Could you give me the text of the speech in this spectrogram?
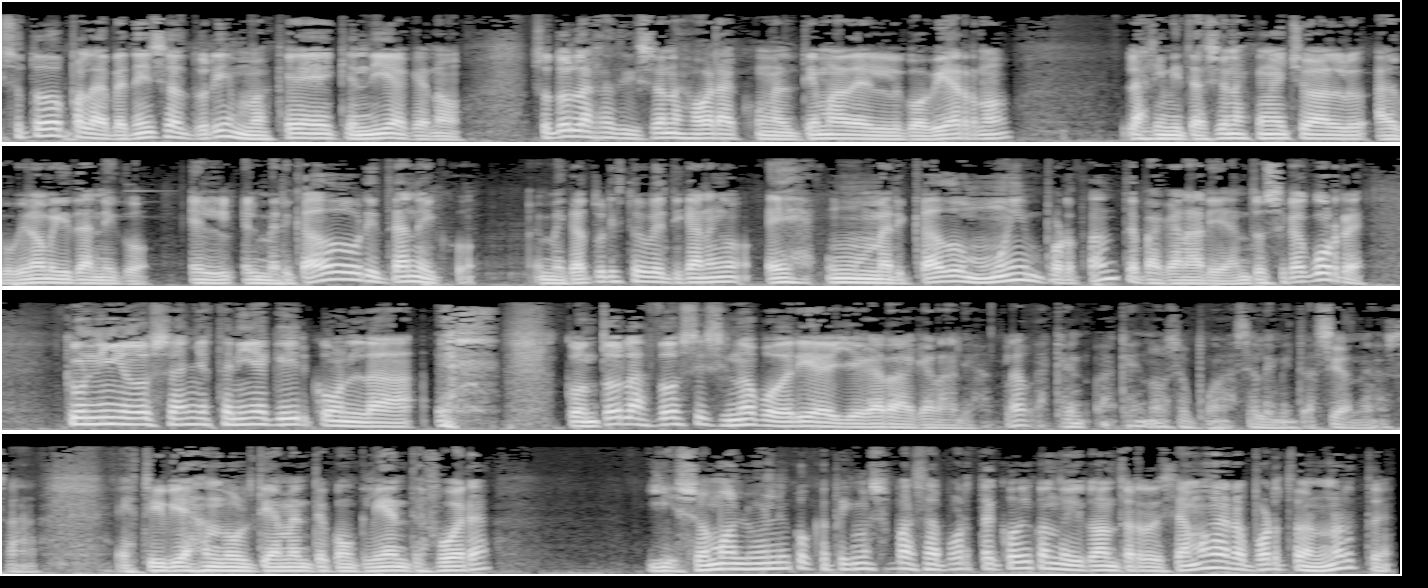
Y sobre todo por la dependencia del turismo, es que quien diga que no. Sobre todo las restricciones ahora con el tema del gobierno, las limitaciones que han hecho al, gobierno británico. El, el mercado británico, el mercado turístico británico es un mercado muy importante para Canarias. Entonces, ¿qué ocurre? Que un niño de 12 años tenía que ir con la con todas las dosis y no podría llegar a Canarias. Claro, es que, es que no se pueden hacer limitaciones. O sea, estoy viajando últimamente con clientes fuera y somos los únicos que pedimos su pasaporte COVID cuando, cuando aterrizamos al aeropuerto del norte.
